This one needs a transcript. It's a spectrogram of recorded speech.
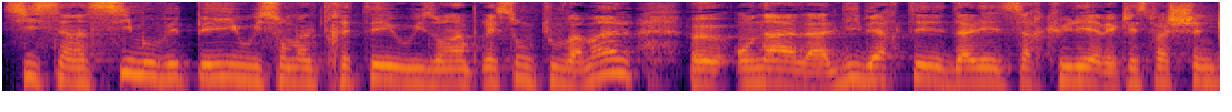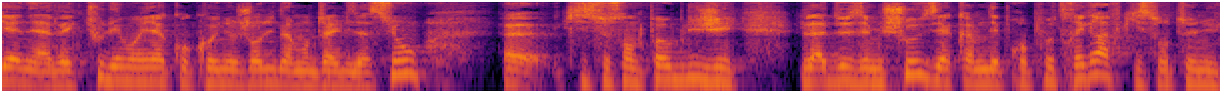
Si c'est un si mauvais pays où ils sont maltraités, où ils ont l'impression que tout va mal, euh, on a la liberté d'aller circuler avec l'espace Schengen et avec tous les moyens qu'on connaît aujourd'hui de la mondialisation, euh, qui se sentent pas obligés. La deuxième chose, il y a quand même des propos très graves qui sont tenus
